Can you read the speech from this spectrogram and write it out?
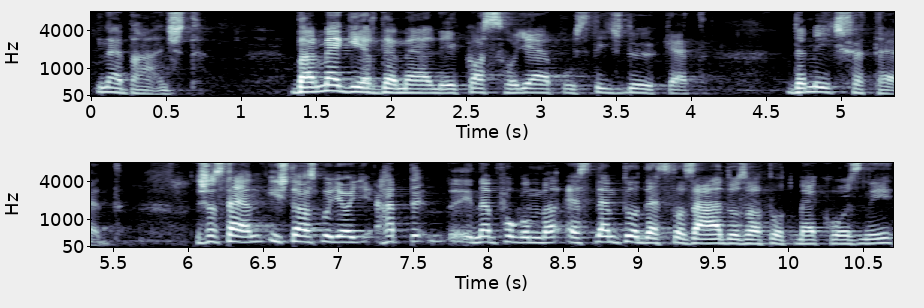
ne bántsd. Bár megérdemelnék azt, hogy elpusztítsd őket, de mégse tedd. És aztán Isten azt mondja, hogy hát én nem fogom, ezt nem tudod ezt az áldozatot meghozni.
